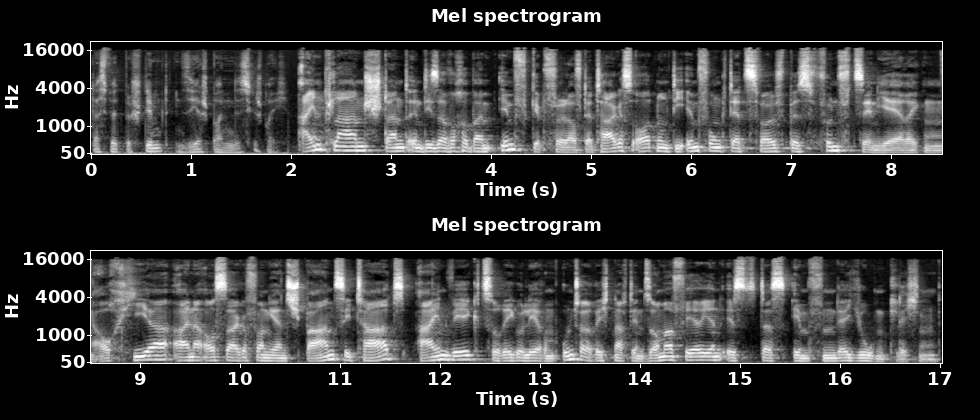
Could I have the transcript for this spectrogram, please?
Das wird bestimmt ein sehr spannendes Gespräch. Ein Plan stand in dieser Woche beim Impfgipfel auf der Tagesordnung, die Impfung der 12 bis 15 15-Jährigen. Auch hier eine Aussage von Jens Spahn, Zitat, ein Weg zu regulärem Unterricht nach den Sommerferien ist das Impfen der Jugendlichen.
